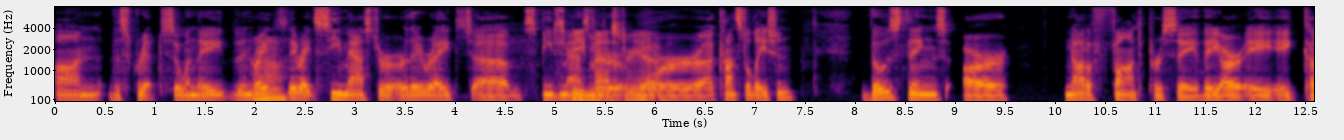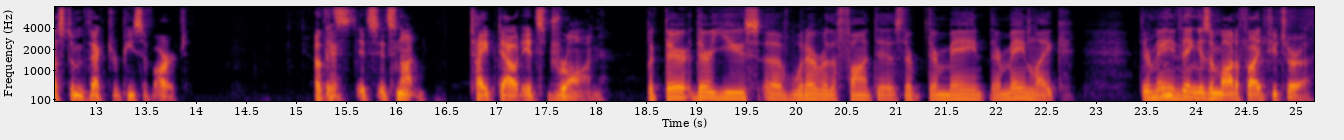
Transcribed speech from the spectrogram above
on the script. So when they then write Mhm. they write Seamaster or they write um, Speedmaster, Speedmaster, yeah. or uh, Constellation, those things are not a font per se. They are a, a custom vector piece of art. okay. It's it's it's not typed out. It's drawn. But their their use of whatever the font is, their their main their main like Their main, thing is a modified Futura.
